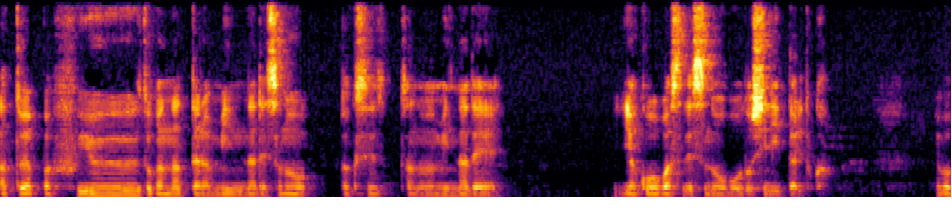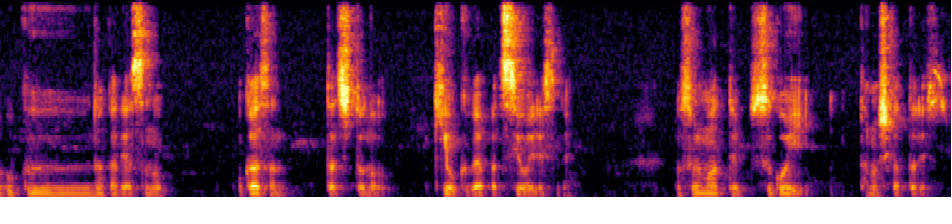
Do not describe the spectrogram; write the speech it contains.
あとやっぱ冬とかになったらみんなで、その学生さんのみんなで夜行バスでスノーボードしに行ったりとか。やっぱ僕の中ではそのお母さんたちとの記憶がやっぱ強いですね。それもあってすごい楽しかったです。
